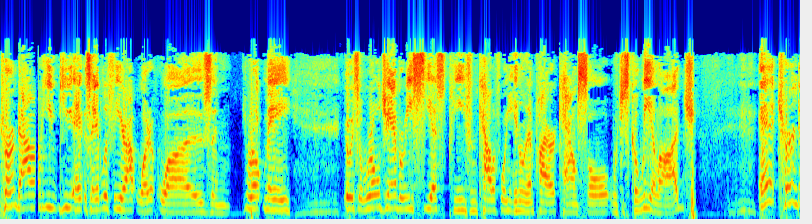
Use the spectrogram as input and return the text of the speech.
Turned out he, he was able to figure out what it was, and wrote me. It was a World Jamboree CSP from California Inland Empire Council, which is Cahuilla Lodge. And it turned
